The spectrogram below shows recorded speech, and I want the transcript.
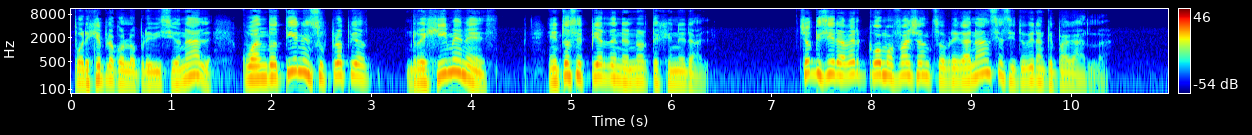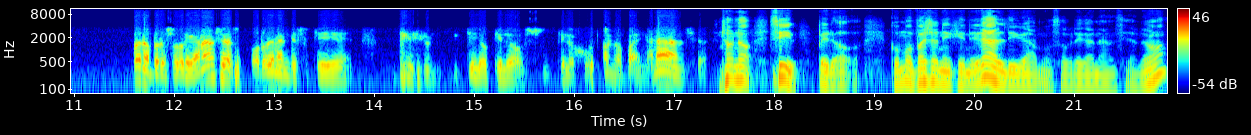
por ejemplo con lo previsional, cuando tienen sus propios regímenes, entonces pierden el norte general. Yo quisiera ver cómo fallan sobre ganancias si tuvieran que pagarla. Bueno, pero sobre ganancias ordenan que, que, lo, que los que los jubilados no paguen ganancias. No, no, sí, pero cómo fallan en general, digamos, sobre ganancias, ¿no?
